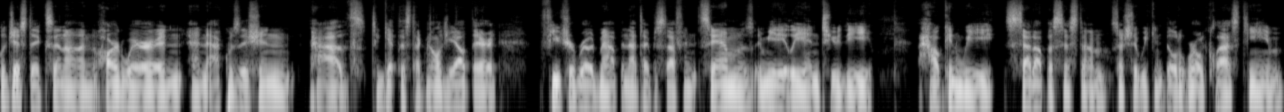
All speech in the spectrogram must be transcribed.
logistics and on hardware and, and acquisition paths to get this technology out there, future roadmap and that type of stuff. And Sam was immediately into the how can we set up a system such that we can build a world class team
